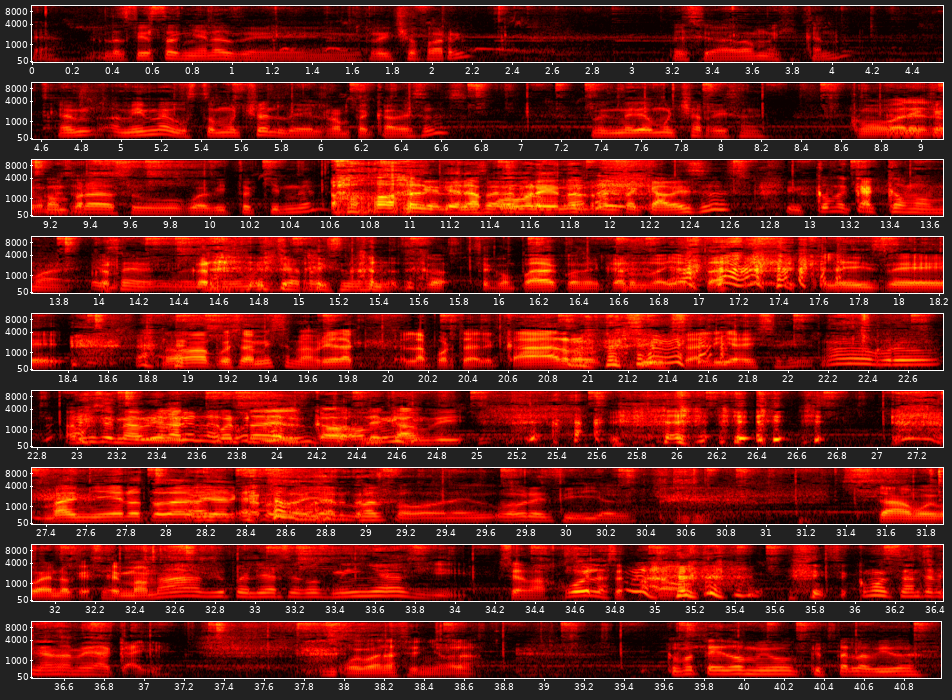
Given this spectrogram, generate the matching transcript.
Ya. Las fiestas ñeras de Richo Farri, de Ciudadano Mexicano. A mí me gustó mucho el del rompecabezas. Me dio mucha risa. ¿Cómo El va de el que compra su huevito Kinder. Oh, el que le era pobre, ¿no? rompecabezas. Y come caca, mamá. Ese me dio mucha risa. Se, co- se compara con el Carlos Vallarta, que le dice, no, pues a mí se me abría la, la puerta del carro, casi me salía, y dice, no, bro, a mí se me abrió la, puerta del, ca- de Cambi. Mañero todavía el Carlos Vallarta. más pobre, pobrecillo. Estaba muy bueno que si mamá vio pelearse dos niñas y se bajó y las separó. Dice, ¿cómo se están peleando a media calle? Muy buena señora. ¿Cómo te ha ido, amigo? ¿Qué tal la vida?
